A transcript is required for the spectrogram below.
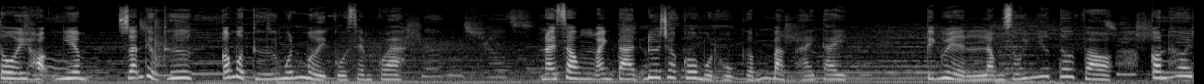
tôi họ nghiêm, dẫn tiểu thư, có một thứ muốn mời cô xem qua. Nói xong anh ta đưa cho cô một hộp gấm bằng hai tay. Tĩnh Nguyễn lòng dối như tơ vò, còn hơi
